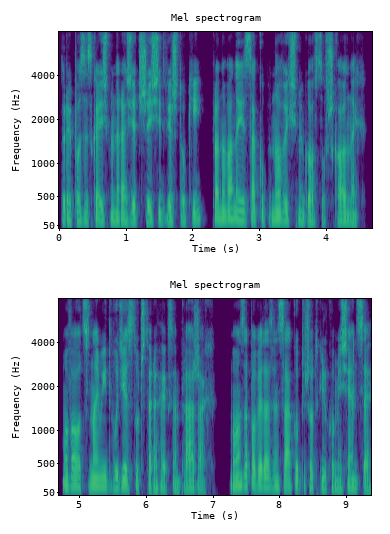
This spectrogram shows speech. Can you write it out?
których pozyskaliśmy na razie 32 sztuki, planowany jest zakup nowych śmigłowców szkolnych. Mowa o co najmniej 24 egzemplarzach. MON zapowiada ten zakup już od kilku miesięcy,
